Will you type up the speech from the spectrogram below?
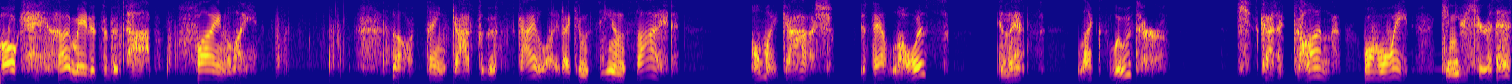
Okay, I made it to the top. Finally. Oh, thank God for this skylight. I can see inside. Oh my gosh. Is that Lois? And that's Lex Luthor. He's got a gun. Whoa, whoa, wait. Can you hear this?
